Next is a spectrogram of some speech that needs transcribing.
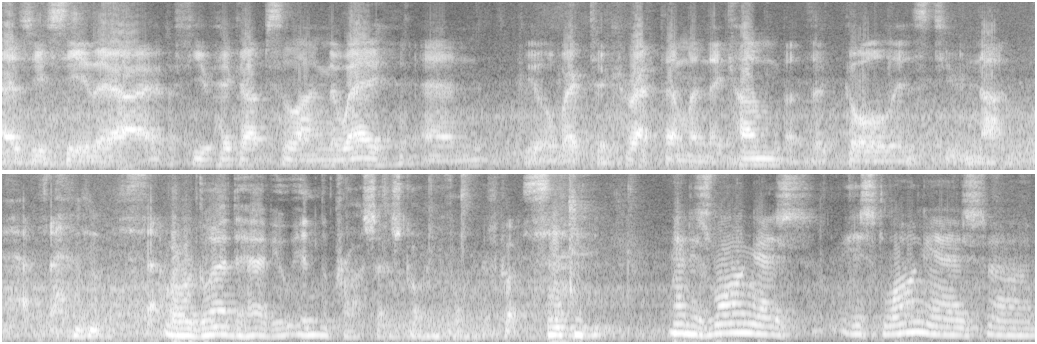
as you see, there are a few hiccups along the way, and we'll work to correct them when they come, but the goal is to not have them, so, Well, we're glad to have you in the process going forward. of course. and as long as, as long as um,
